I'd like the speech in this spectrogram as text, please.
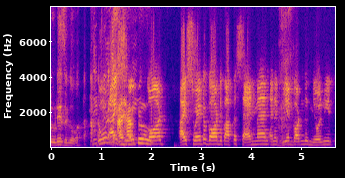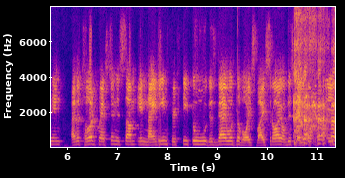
two days ago. Dude, I, I swear have to to- God, I swear to God, if after Sandman and if we had gotten this Mjolnir thing, and the third question is some in 1952, this guy was the voice viceroy of this telephone thing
